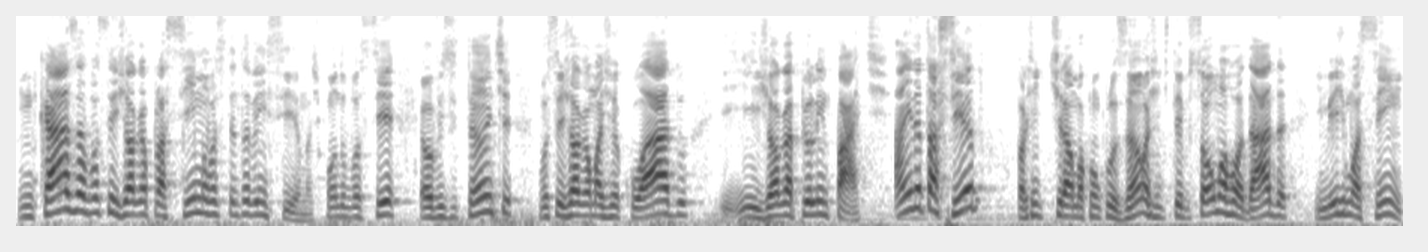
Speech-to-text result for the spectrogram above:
em casa você joga para cima, você tenta vencer, mas quando você é o visitante, você joga mais recuado e, e joga pelo empate. Ainda está cedo para a gente tirar uma conclusão, a gente teve só uma rodada e mesmo assim,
